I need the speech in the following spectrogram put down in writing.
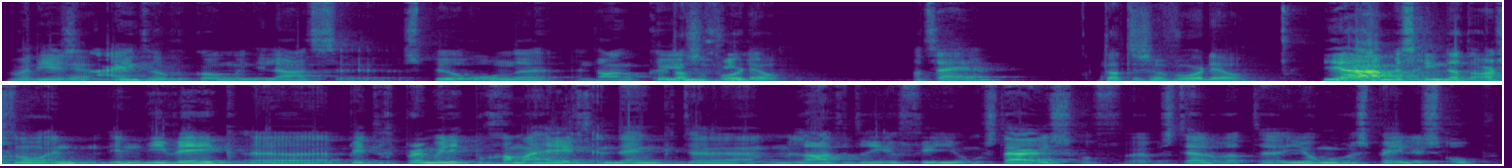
wanneer ze Ja. naar Eindhoven komen in die laatste speelronde. En dan kun je Dat is een voordeel. Wat zei je? Dat is een voordeel. Ja, misschien dat Arsenal in, in die week eh, een pittig Premier League programma heeft en denkt, we laten drie of vier jongens thuis of eh, we stellen wat jongere spelers op.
